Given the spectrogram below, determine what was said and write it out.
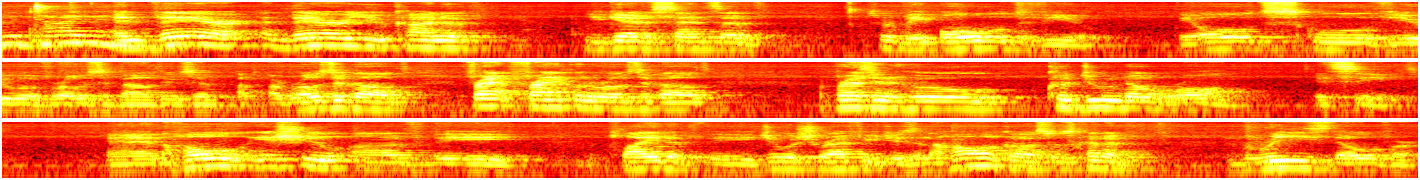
Good. And there, and there you kind of, you get a sense of sort of the old view, the old school view of Roosevelt. Was a, a Roosevelt, Fra- Franklin Roosevelt, a president who could do no wrong, it seemed. And the whole issue of the, the plight of the Jewish refugees in the Holocaust was kind of breezed over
